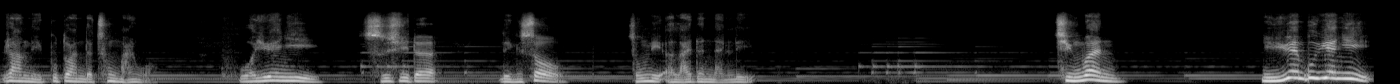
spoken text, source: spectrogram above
让你不断的充满我。”我愿意持续的领受从你而来的能力。请问，你愿不愿意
